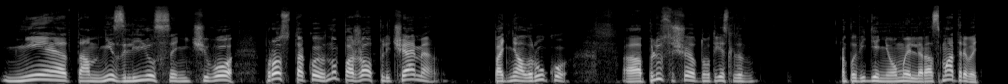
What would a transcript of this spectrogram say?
не там не злился, ничего, просто такой, ну, пожал плечами, поднял руку. А, плюс еще, вот если поведение Омелли рассматривать,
